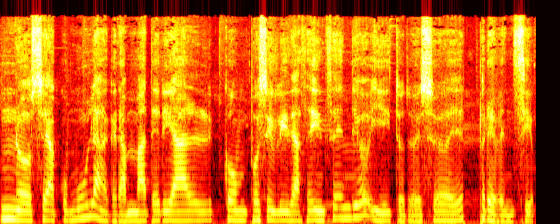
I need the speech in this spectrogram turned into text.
no se acumula gran material con posibilidad de incendio y todo eso es prevención.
